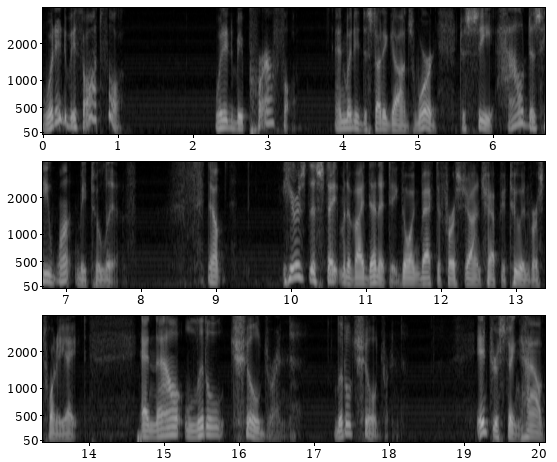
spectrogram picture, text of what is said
We need to be thoughtful. We need to be prayerful and we need to study God's Word to see how does He want me to live. Now, here's this statement of identity going back to 1 John chapter 2 and verse 28. And now little children, little children. Interesting how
